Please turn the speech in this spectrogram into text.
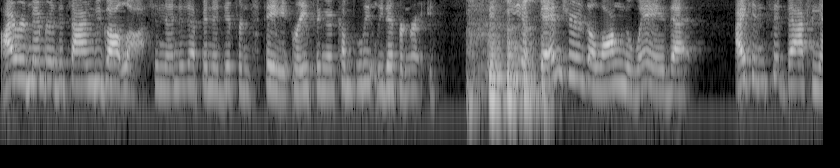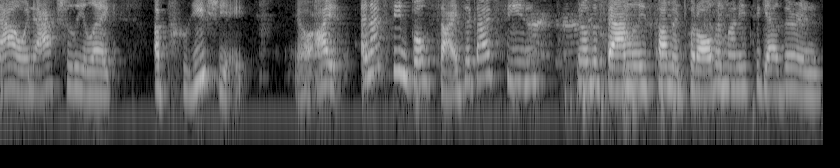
I remember the time we got lost and ended up in a different state racing a completely different race. It's the adventures along the way that I can sit back now and actually like appreciate. You know, I and I've seen both sides. Like I've seen, you know, the families come and put all their money together and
